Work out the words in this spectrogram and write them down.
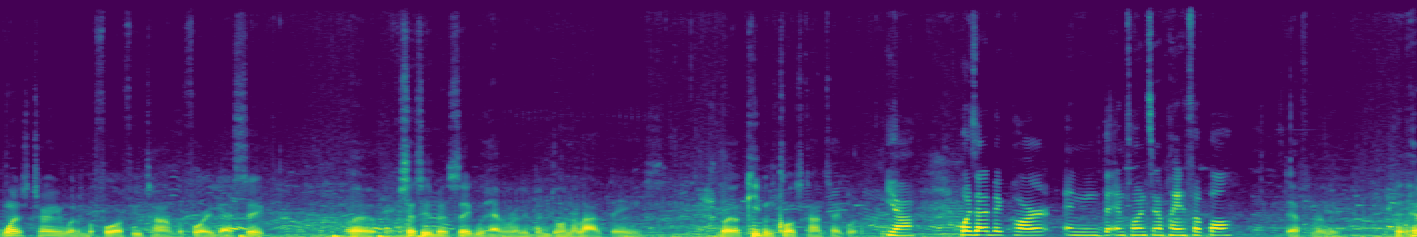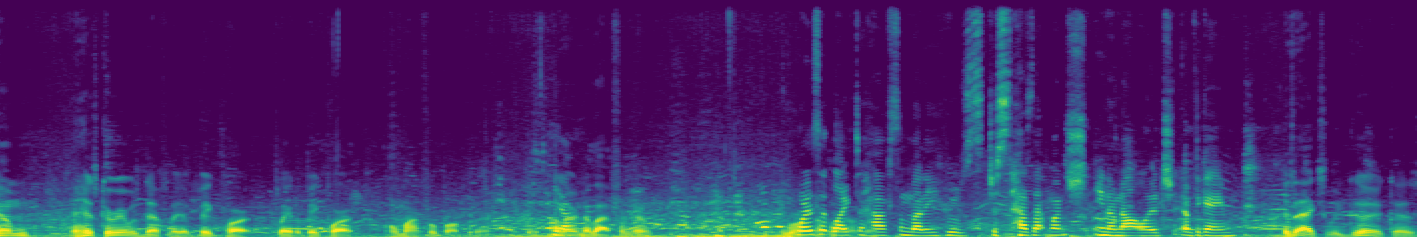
once trained with him before a few times before he got sick. But since he's been sick, we haven't really been doing a lot of things. But keeping close contact with him, Yeah. Was that a big part in the influence in playing football? definitely. Him and his career was definitely a big part, played a big part on my football career. I learned a lot from him. What is it like to have somebody who's just has that much, you know, knowledge of the game? It's actually good because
